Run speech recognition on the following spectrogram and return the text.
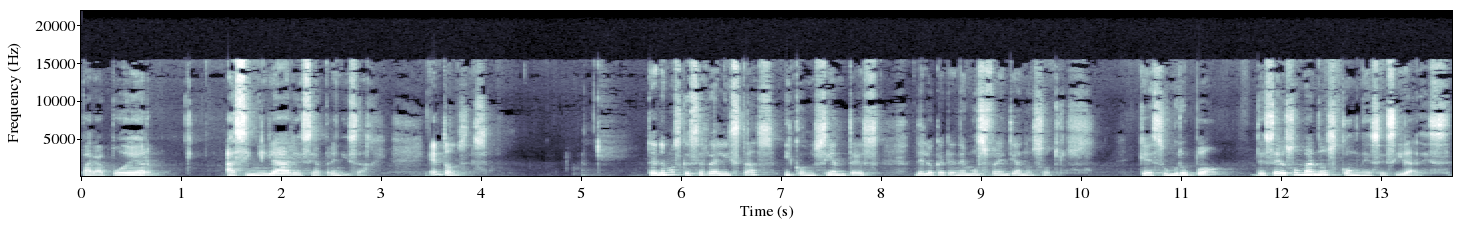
para poder asimilar ese aprendizaje. Entonces, tenemos que ser realistas y conscientes de lo que tenemos frente a nosotros, que es un grupo de seres humanos con necesidades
